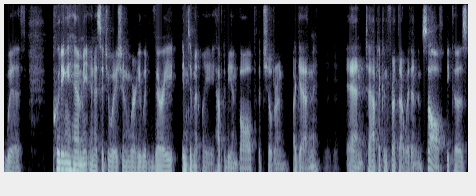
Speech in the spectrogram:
with putting him in a situation where he would very intimately have to be involved with children again. Mm-hmm. and to have to confront that within himself because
